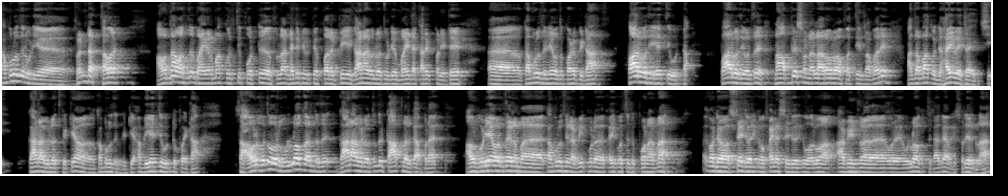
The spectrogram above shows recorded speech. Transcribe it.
கமருதனுடைய ஃப்ரெண்டை தவிர அவன் தான் வந்து பயங்கரமாக குத்தி போட்டு ஃபுல்லாக நெகட்டிவிட்டியை பரப்பி கானா வினோத்துடைய மைண்டை கரெக்ட் பண்ணிவிட்டு கமருதனையே வந்து குழப்பிட்டான். பார்வதி ஏற்றி விட்டான். பார்வதி வந்து நான் அப்பயே சொன்ன அரோராவை பற்றின்ற மாதிரி. அந்த அம்மா கொஞ்சம் ஹைவேஜ் ஆயிடுச்சு. கானா வினோத்கிட்டையும் கமருதன்கிட்டையும் அப்படி ஏற்றி விட்டு போயிட்டான். ஸோ அவருக்கு வந்து ஒரு உள்நோக்கம் இருந்தது. கானா வினோத் வந்து டாப்பில் இருக்காப்புல. அவர் கூடயே வந்து நம்ம கமருதீன் அப்படி கூட கை கொடுத்துட்டு போனான்னா கொஞ்சம் ஸ்டேஜ் வரைக்கும் ஃபைனல் ஸ்டேஜ் வரைக்கும் வருவான் அப்படின்ற ஒரு உள்நோக்கத்துக்காக அப்படி சொல்லியிருக்கலாம்.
